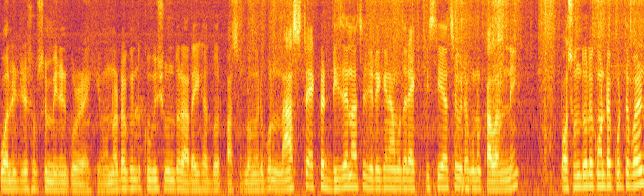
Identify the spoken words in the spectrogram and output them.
কোয়ালিটিটা সবসময় মেনটেন করে রাখি। ওনাটাও কিন্তু খুবই সুন্দর আড়াই হাত বড় পাঁচ লঙের উপর। লাস্টে একটা ডিজাইন আছে যেটা কিনা আমাদের এক পিসি আছে, ওটা কোনো কালার নেই। পছন্দ হলে কন্ট্যাক্ট করতে পারেন,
